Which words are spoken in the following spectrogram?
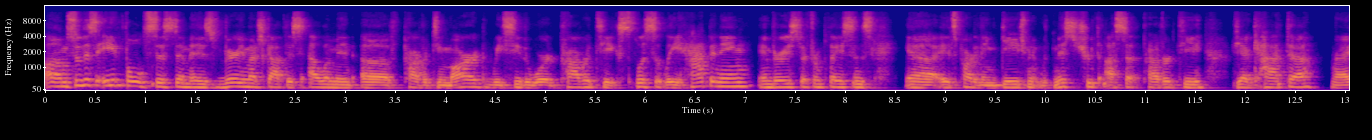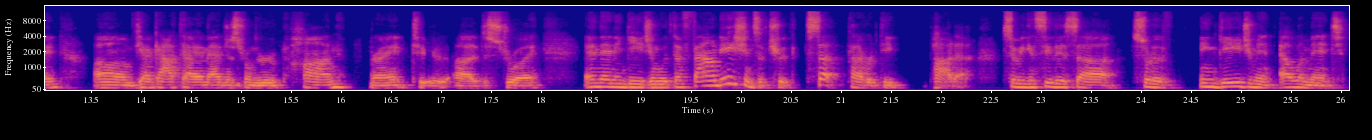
Um, so this eightfold system is very much got this element of pravrti mark. We see the word pravrti explicitly happening in various different places. Uh, it's part of the engagement with mistruth, asat pravrti, vyaghata, right? Um, vyaghata, I imagine, is from the root han, right, to uh, destroy. And then engaging with the foundations of truth, sat pravrti pada. So we can see this uh, sort of engagement element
